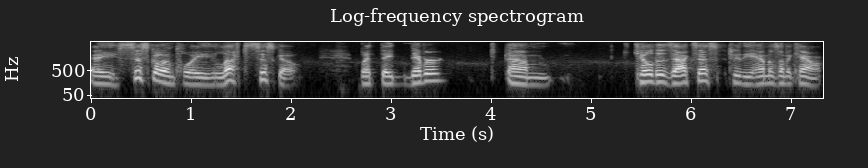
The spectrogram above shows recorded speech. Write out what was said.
A Cisco employee left Cisco, but they never um, killed his access to the Amazon account.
